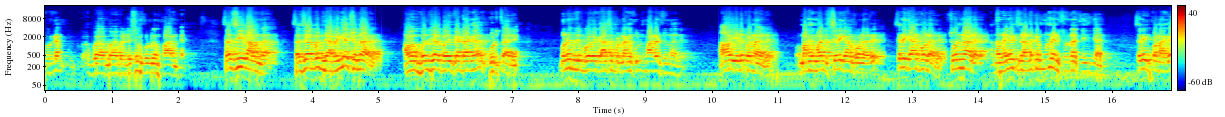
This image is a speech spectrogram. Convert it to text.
போட்டிருக்கேன் டிசைன் கொடுக்க பாருங்க. சசிகலா அவங்க சசிகலா பற்றி நிறைய சொன்னார். அவங்க பொதுச்செயல் பதவி கேட்டாங்க கொடுத்தாரு. முதலமைச்சர் போறதுக்கு ஆசைப்பட்டாங்க கொடுக்க மாட்டேன்னு சொன்னார். ஆவி எடுப்பண்ணாரு மனசை மாற்றி சிறைக்கு அனுப்பினாரு. சிறைக்கு அனுப்பினாரு. சொன்னாரு. அந்த நிகழ்ச்சி நடக்கணும்னு எனக்கு சொன்னார் செஞ்சாரு. சிறைக்கு போனாங்க.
